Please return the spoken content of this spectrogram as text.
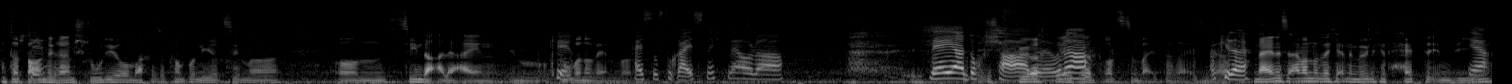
Und dort Verstehe. bauen wir gerade ein Studio, machen so Komponierzimmer und ziehen da alle ein im Okay. Oktober, November. Heißt das, du reist nicht mehr oder? Wäre ja doch ich schade, fürchte, oder? Ich werde trotzdem weiterreisen. Okay, ja. Nein, es ist einfach nur, dass ich eine Möglichkeit hätte in Wien, Ja.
